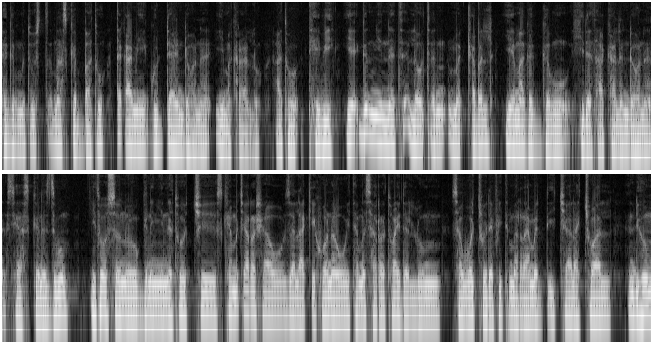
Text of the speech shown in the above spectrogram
ከግምት ውስጥ ማስገባቱ ጠቃሚ ጉዳይ እንደሆነ ይመክራሉ። አቶ ቴቢ የግንኙነት ለውጥን መቀበል የማገገሙ ሂደት አካል እንደሆነ ሲያስገነዝቡም የተወሰኑ ግንኙነቶች እስከ መጨረሻው ዘላቂ ሆነው የተመሰረቱ አይደሉም። ሰዎች ወደፊት መራመድ ይቻላቸዋል። እንዲሁም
